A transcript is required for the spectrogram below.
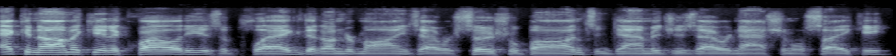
Economic inequality is a plague that undermines our social bonds and damages our national psyche.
